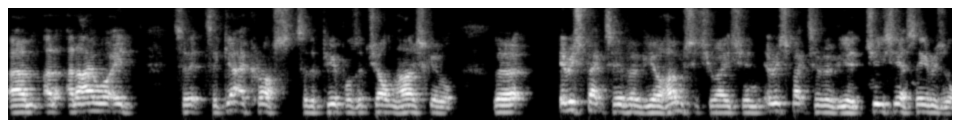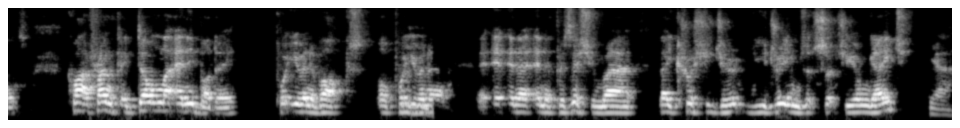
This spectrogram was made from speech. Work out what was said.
um, and and I wanted to to get across to the pupils at Chorlton High School that irrespective of your home situation, irrespective of your GCSE results, quite frankly, don't let anybody put you in a box or put mm-hmm. you in a in a, in a position where they crush your, your dreams at such a young age. Yeah,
